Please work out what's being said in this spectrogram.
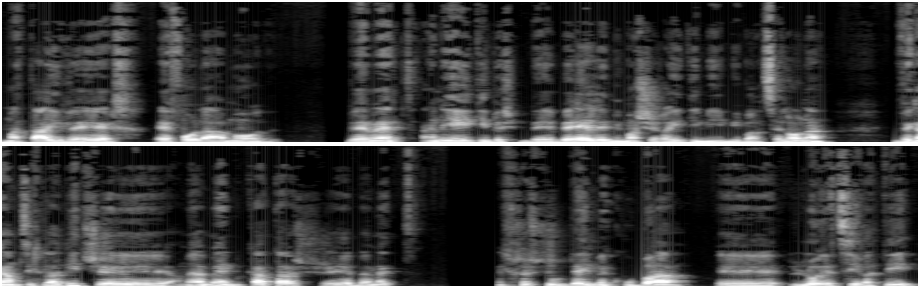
מתי ואיך, איפה לעמוד. באמת, אני הייתי בהלם ממה שראיתי מברצלונה, וגם צריך להגיד שהמאמן, קטש, אה, באמת, אני חושב שהוא די מקובע, אה, לא יצירתי,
